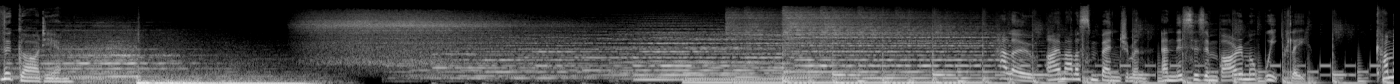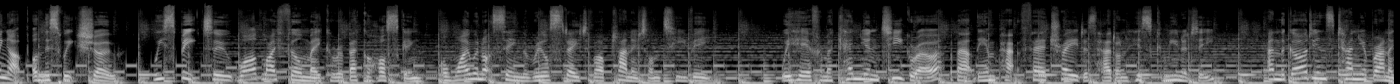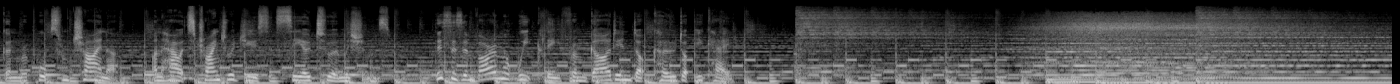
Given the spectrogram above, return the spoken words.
The Guardian. Hello, I'm Alison Benjamin, and this is Environment Weekly. Coming up on this week's show, we speak to wildlife filmmaker Rebecca Hosking on why we're not seeing the real state of our planet on TV. We hear from a Kenyan tea grower about the impact fair trade has had on his community. And The Guardian's Tanya Branigan reports from China on how it's trying to reduce its CO2 emissions. This is Environment Weekly from Guardian.co.uk.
